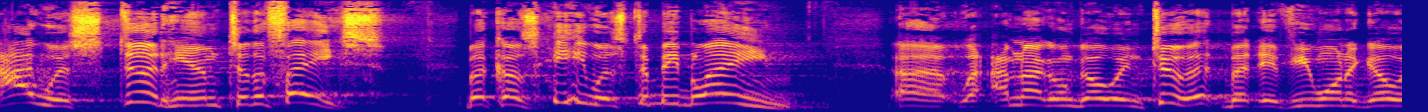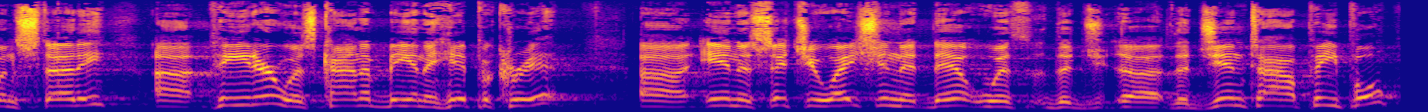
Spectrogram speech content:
I withstood him to the face because he was to be blamed. Uh, I'm not going to go into it, but if you want to go and study, uh, Peter was kind of being a hypocrite. Uh, in a situation that dealt with the, uh, the Gentile people,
